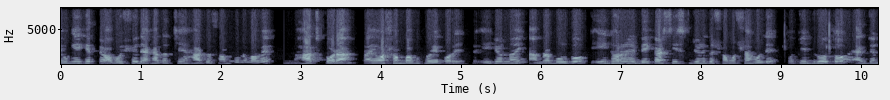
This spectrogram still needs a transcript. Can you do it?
এবং এই ক্ষেত্রে অবশ্যই দেখা যাচ্ছে হাঁটু সম্পূর্ণভাবে ভাঁজ করা প্রায় অসম্ভব হয়ে পড়ে। এই জন্যই আমরা বলব, এই ধরনের বেকার সিস্ট জনিত সমস্যা হলে অতি দ্রুত একজন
